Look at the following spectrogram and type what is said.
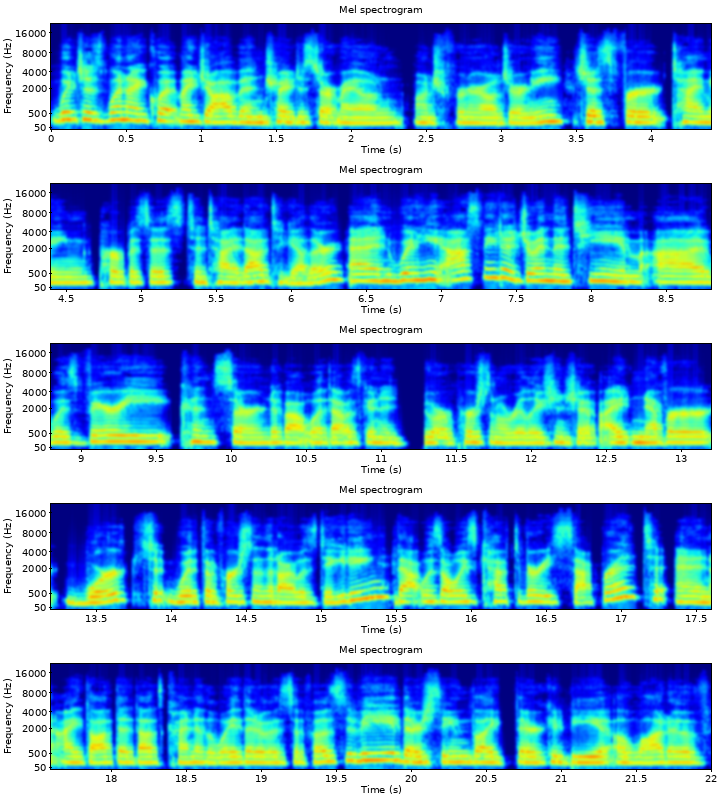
which is when I quit my job and tried to start my own entrepreneurial journey just for timing purposes to tie that together. And when he asked me to join the team, I was very concerned about what that was going to do our personal relationship. I'd never worked with the person that I was dating. That was always kept very separate. And I thought that that's kind of the way that it was supposed to be. There seemed like there could be a lot of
